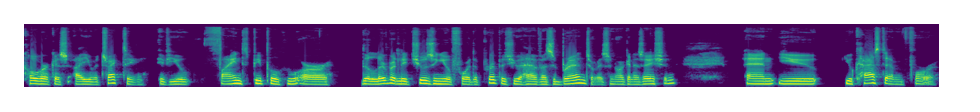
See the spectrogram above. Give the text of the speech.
coworkers are you attracting? If you find people who are deliberately choosing you for the purpose you have as a brand or as an organization, and you you cast them for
